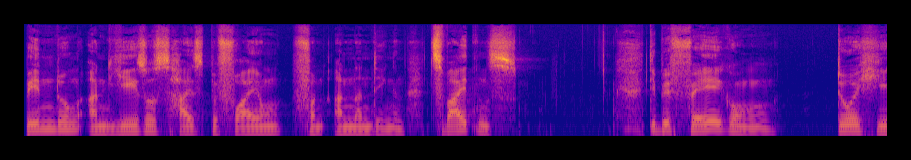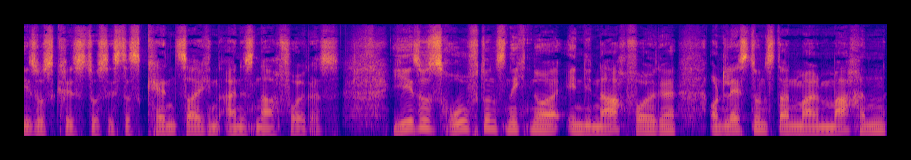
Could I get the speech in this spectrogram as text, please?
Bindung an Jesus heißt Befreiung von anderen Dingen. Zweitens, die Befähigung durch Jesus Christus ist das Kennzeichen eines Nachfolgers. Jesus ruft uns nicht nur in die Nachfolge und lässt uns dann mal machen,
